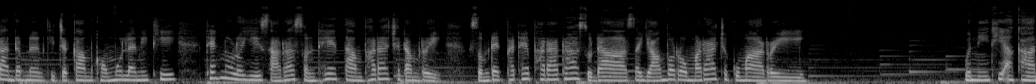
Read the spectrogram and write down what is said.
การดำเนินกิจกรรมของมูลนิธิ เทคโนโลยีสารสนเทศตามพระราชดำริ สมเด็จพระเทพรัตนราชสุดา สยามบรมราชกุมารี วันนี้ที่อาคาร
